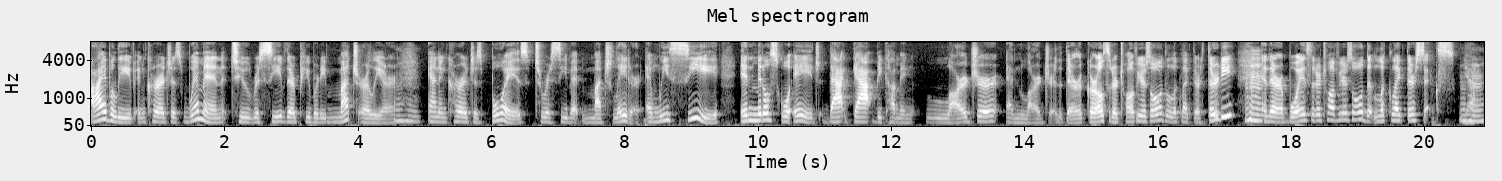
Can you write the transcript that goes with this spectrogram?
I believe encourages women to receive their puberty much earlier mm-hmm. and encourages boys to receive it much later. And we see in middle school age that gap becoming larger and larger. That there are girls that are 12 years old that look like they're 30, mm-hmm. and there are boys that are 12 years old that look like they're 6. Mm-hmm. Yeah.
